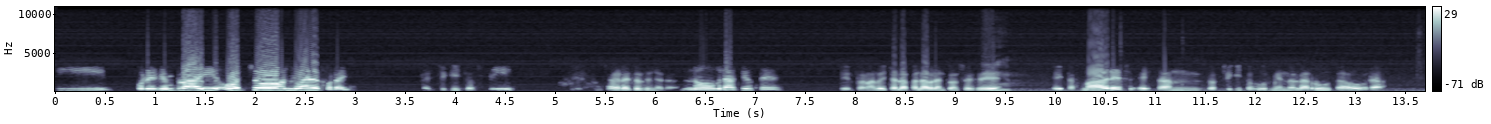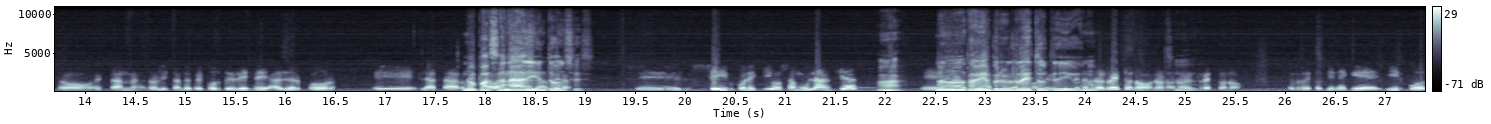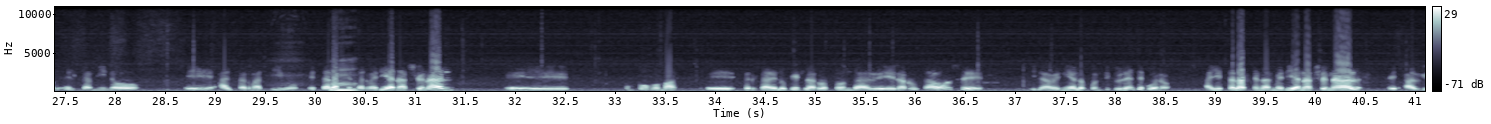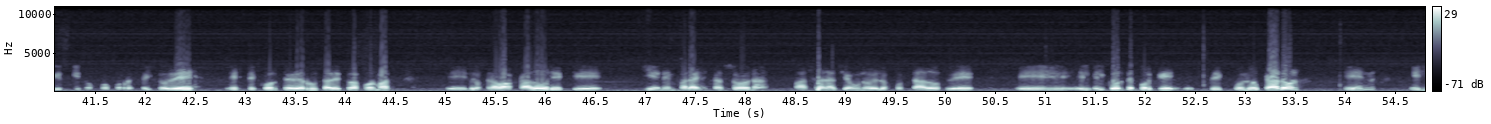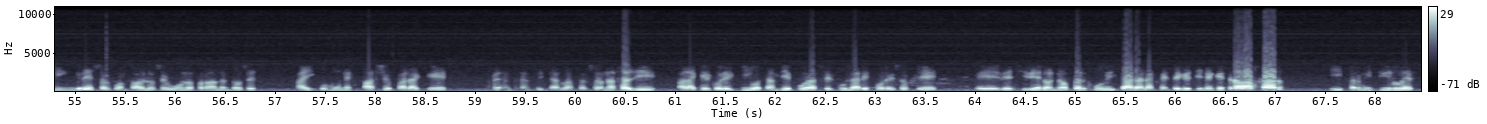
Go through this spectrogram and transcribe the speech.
Y, por ejemplo, hay ocho, nueve por ahí. Eh, Chiquitos. Sí, Muchas gracias, señora. no, gracias a ustedes. Eh, Fernando, echa la palabra entonces de Sí. estas madres. Están los chiquitos durmiendo en la ruta ahora, ¿no? Están realizando ese corte desde ayer por eh, la tarde. No pasa Estaban nadie entonces. Eh, sí, colectivos, ambulancias. Ah, eh, no, no, está bien, pero el resto te no digo, Pero ¿no? el resto no, no, no, no, el resto no. El resto tiene que ir por el camino eh, alternativo. Está la Mm. Gendarmería Nacional, eh, un poco más eh, cerca de lo que es la rotonda de la Ruta 11 y la Avenida de los Constituyentes. Bueno, ahí está la Gendarmería Nacional eh, advirtiendo un poco respecto de este corte de ruta. De todas formas, eh, los trabajadores que vienen para esta zona pasan hacia uno de los costados de eh, el, el corte porque se colocaron en el ingreso al Juan Pablo II Fernando, entonces hay como un espacio para que puedan transitar las personas allí, para que el colectivo también pueda circular, es por eso que eh, decidieron no perjudicar a la gente que tiene que trabajar y permitirles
